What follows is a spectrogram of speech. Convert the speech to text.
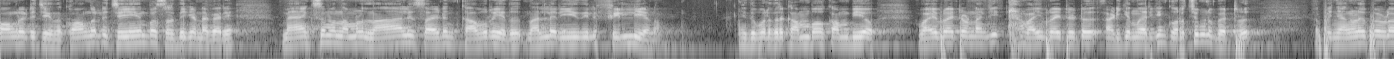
കോൺക്രീറ്റ് ചെയ്യുന്നത്. കോൺക്രീറ്റ് ചെയ്യുമ്പോൾ ശ്രദ്ധിക്കേണ്ട കാര്യം മാക്സിമം നമ്മൾ നാല് സൈഡും കവർ ചെയ്ത് നല്ല രീതിയിൽ ഫില്ല് ചെയ്യണം. ഇതുപോലത്തെ തന്നെ കമ്പോ കമ്പിയോ വൈബ്രേറ്റ് ഉണ്ടെങ്കിൽ വൈബ്രേറ്റ് ഇട്ട് അടിക്കുന്നതായിരിക്കും കുറച്ചും കൂടി ബെറ്റർ അപ്പോൾ ഞങ്ങളിപ്പോൾ ഇവിടെ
